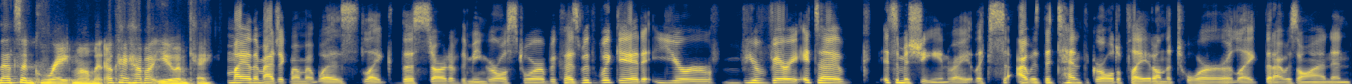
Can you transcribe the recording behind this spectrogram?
that's a great moment. Okay, how about you, MK? my other magic moment was like the start of the Mean Girls tour because with Wicked, you're you're very it's a it's a machine, right? Like I was the tenth girl to play it on the tour like that I was on, and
